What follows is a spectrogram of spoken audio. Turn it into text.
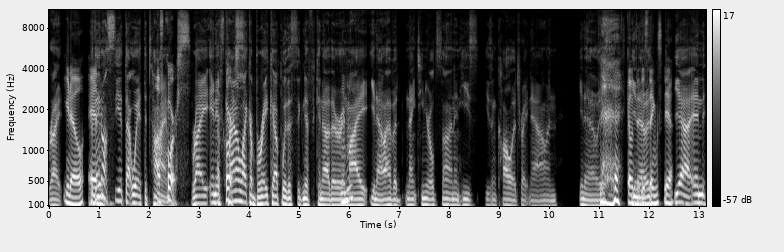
right You know, but and they don't see it that way at the time of course, right and it's kind of like a breakup with a significant other and Mhm. my you know i have a 19 year old son and he's he's in college right now and you know going you through know, those things. Yeah, Yeah, and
